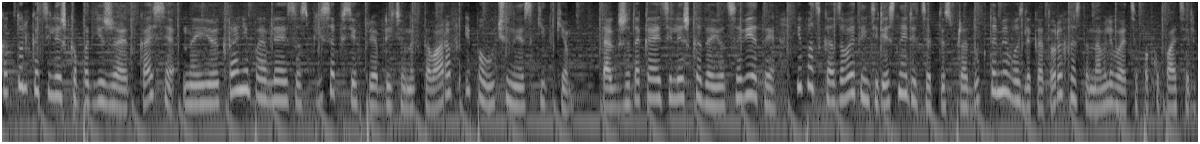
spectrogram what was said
Как только тележка подъезжает к кассе, на ее экране появляется список всех приобретенных товаров и полученные скидки. Также такая тележка дает советы и подсказывает интересные рецепты с продуктами, возле которых останавливается покупатель.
